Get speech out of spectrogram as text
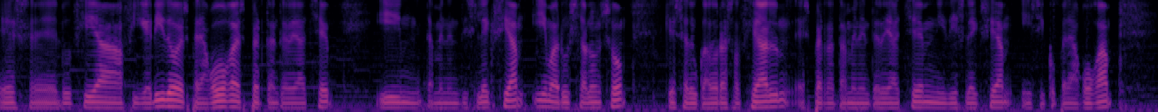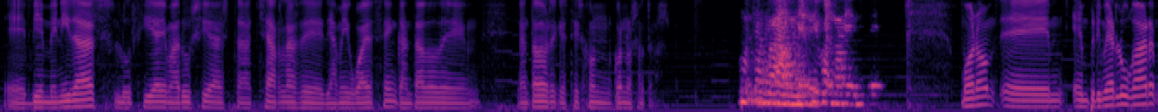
Es eh, Lucía Figuerido, es pedagoga, experta en TDAH y también en dislexia, y Marusia Alonso, que es educadora social, experta también en TDAH y dislexia y psicopedagoga. bienvenidas, Lucía y Marusia, a estas charlas de, de Amigo AEC. Encantado de, encantados de que estéis con, con nosotros. Muchas gracias, igualmente. Bueno, eh, en primer lugar,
